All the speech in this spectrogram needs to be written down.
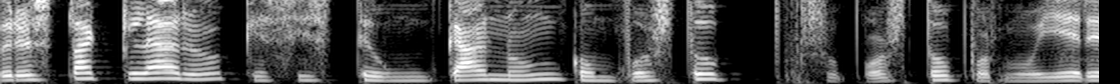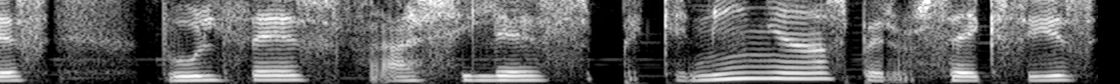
pero está claro que existe un canon composto, por suposto, por mulleres dulces, fráxiles, pequeniñas, pero sexys,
